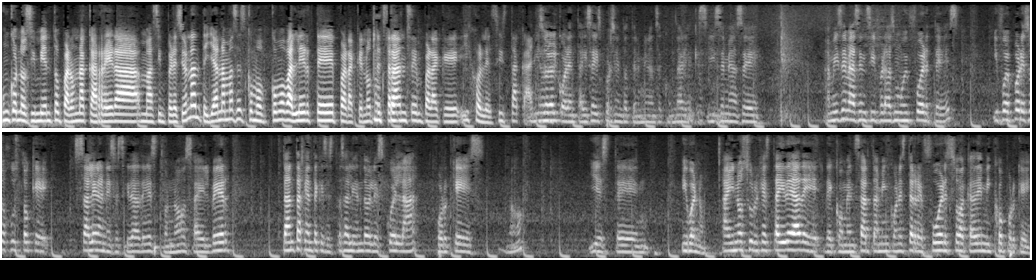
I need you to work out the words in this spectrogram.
un conocimiento para una carrera más impresionante. Ya nada más es como cómo valerte para que no te Exacto. trancen, para que, híjole, sí está Y cañón. solo el 46% termina en secundaria, que sí se me hace, a mí se me hacen cifras muy fuertes y fue por eso justo que sale la necesidad de esto, ¿no? O sea, el ver tanta gente que se está saliendo de la escuela, ¿por qué es? ¿No? Y este, y bueno, ahí nos surge esta idea de, comenzar también con este refuerzo académico, porque,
